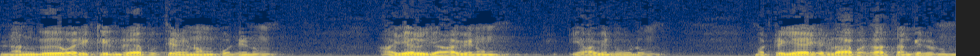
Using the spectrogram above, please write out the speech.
நன்கு வரிக்கின்ற புத்திரனும் பொன்னினும் அயல் யாவினும் யாவினூடும் மற்றைய எல்லா பதார்த்தங்களிலும்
